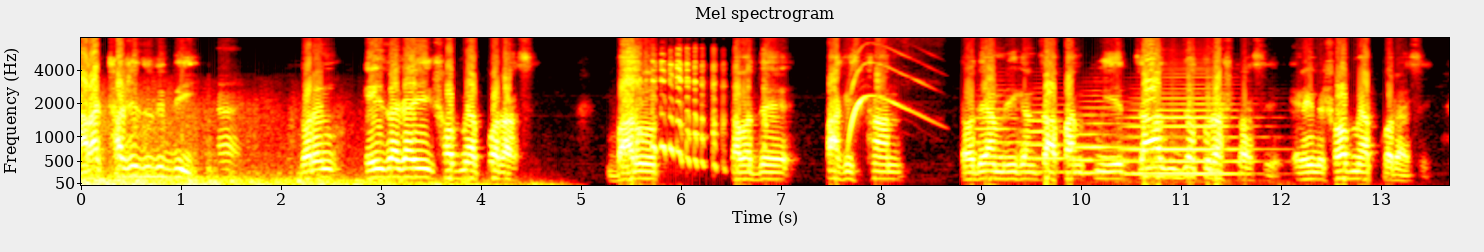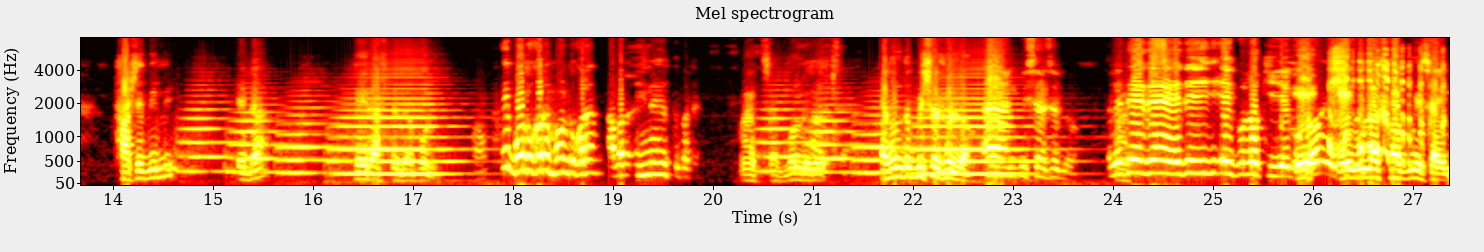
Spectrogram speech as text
আর এক ঠাসে যদি দিই হ্যাঁ। ধরেন এই জায়গায় সব ম্যাপ করা আছে। ভারত তারপরে পাকিস্তান তারপরে আমেরিকান জাপান কুয়েত যা যত রাষ্ট্র আছে এখানে সব ম্যাপ করা আছে। ঠাসে দিলি এটা এই রাষ্ট্রে যাব এই বন্ধ করেন বন্ধ করেন আবার হিনে হতে পারে। আচ্ছা বন্ধু করে এখন তো বিশ্বাস হলো। হ্যাঁ বিশ্বাস হলো। তাহলে যে যে এই যে এইগুলো কি এগুলো সব মিসাইল।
